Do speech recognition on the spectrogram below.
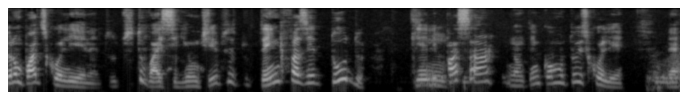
tu não pode escolher, né? Tu, se tu vai seguir um tipo, tu tem que fazer tudo que Sim. ele passar, não tem como tu escolher, né?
